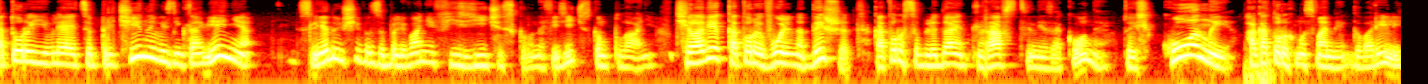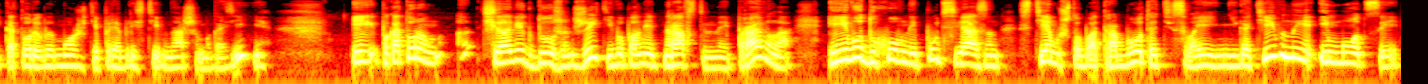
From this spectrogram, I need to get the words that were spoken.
которая является причиной возникновения следующего заболевания физического, на физическом плане. Человек, который вольно дышит, который соблюдает нравственные законы, то есть коны, о которых мы с вами говорили, и которые вы можете приобрести в нашем магазине, и по которым человек должен жить и выполнять нравственные правила, и его духовный путь связан с тем, чтобы отработать свои негативные эмоции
